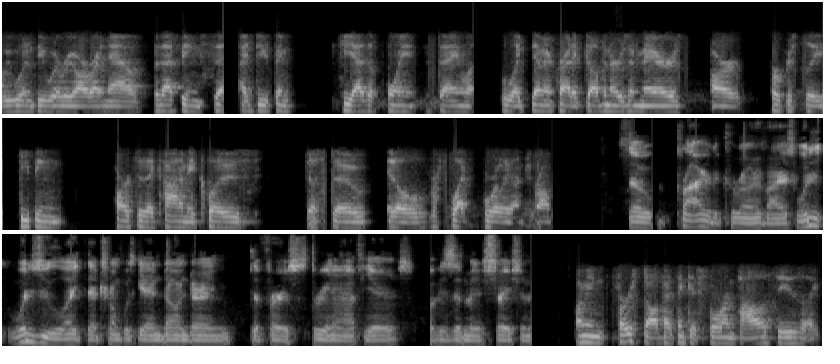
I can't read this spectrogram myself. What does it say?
we wouldn't be where we are right now. But that being said, I do think he has a point in saying like, like Democratic governors and mayors are purposely keeping parts of the economy closed just so it'll reflect poorly on Trump. So prior to coronavirus, what did what did you like that Trump was getting done during the first three and a half years of his administration? I mean, first off, I think his foreign policy is like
